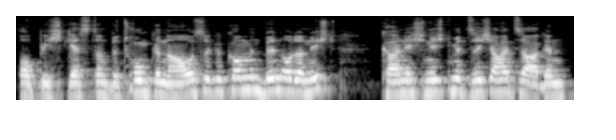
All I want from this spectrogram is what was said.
Ob ich gestern betrunken nach Hause gekommen bin oder nicht, kann ich nicht mit Sicherheit sagen.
